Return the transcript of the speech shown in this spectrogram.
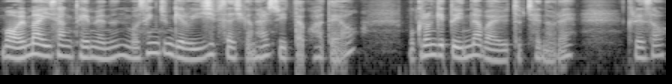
뭐 얼마 이상 되면은 뭐 생중계로 24시간 할 수 있다고 하대요. 뭐 그런 게 또 있나 봐요. 유튜브 채널에. 그래서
